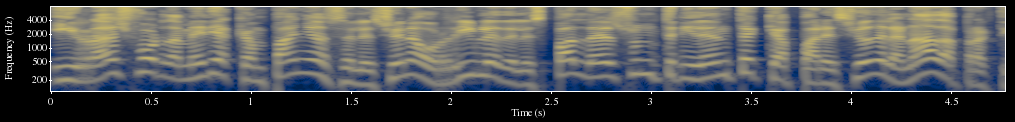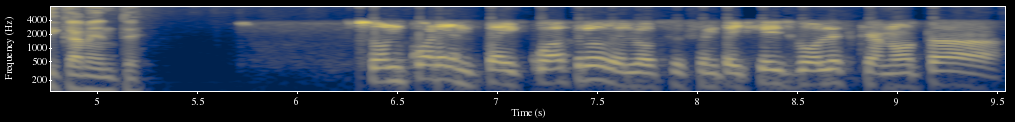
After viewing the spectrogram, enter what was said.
y Rashford a media campaña se lesiona horrible de la espalda. Es un tridente que apareció de la nada prácticamente. Son 44 de los 66 goles que anota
